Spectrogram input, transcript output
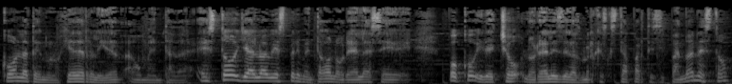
con la tecnología de realidad aumentada. Esto ya lo había experimentado L'Oreal hace poco y de hecho L'Oreal es de las marcas que está participando en esto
